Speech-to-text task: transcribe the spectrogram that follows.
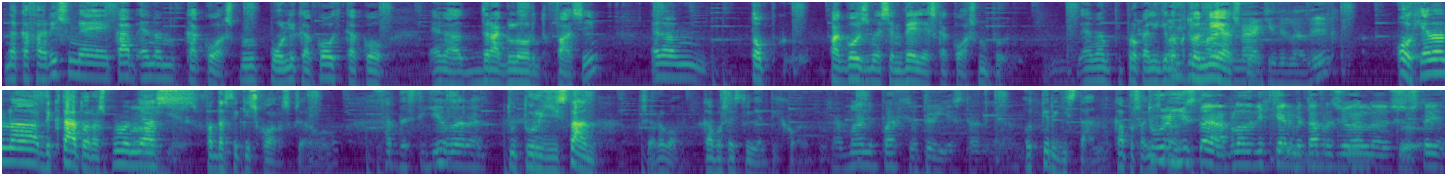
να καθαρίσουν ε, κα- έναν κακό ας πούμε πολύ κακό όχι κακό ένα drug lord φάση έναν top παγκόσμιας εμβέλειας κακό ας πούμε προ- έναν που προκαλεί Όχι το γενοκτονία ας πούμε. Μαρινάκι δηλαδή. όχι έναν α, δικτάτορα ας πούμε μιας φανταστικής χώρας ξέρω εγώ Φανταστική αγορά. του Τουργιστάν ξέρω εγώ κάπως έτσι τη λένε τη χώρα Αν υπάρχει το Τύργιστάν. ο Τυργιστάν κάπως αλλιώς το- Τουργιστάν, απλά δεν έχει κάνει μετάφραση ο άλλος σωστή.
